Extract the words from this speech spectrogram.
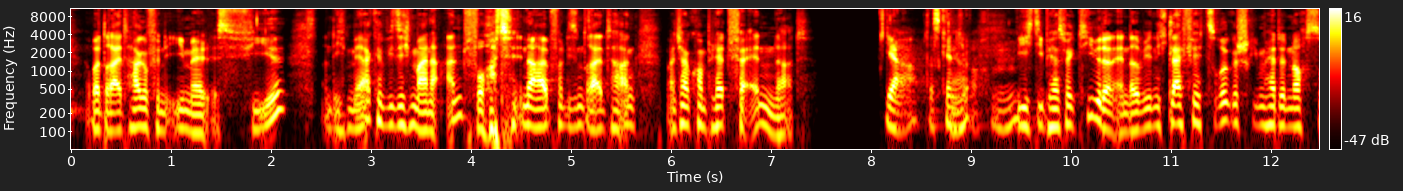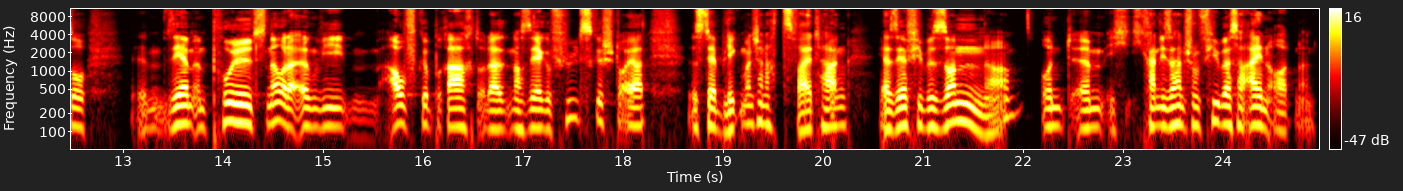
Aber drei Tage für eine E-Mail ist viel. Und ich merke, wie sich meine Antwort innerhalb von diesen drei Tagen manchmal komplett verändert. Ja, das kenne ja? ich auch. Mhm. Wie ich die Perspektive dann ändere. Wie ich gleich vielleicht zurückgeschrieben hätte, noch so, sehr im Impuls, ne, oder irgendwie aufgebracht oder noch sehr gefühlsgesteuert, ist der Blick manchmal nach zwei Tagen ja sehr viel besonnener und ähm, ich, ich kann die Sachen schon viel besser einordnen.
